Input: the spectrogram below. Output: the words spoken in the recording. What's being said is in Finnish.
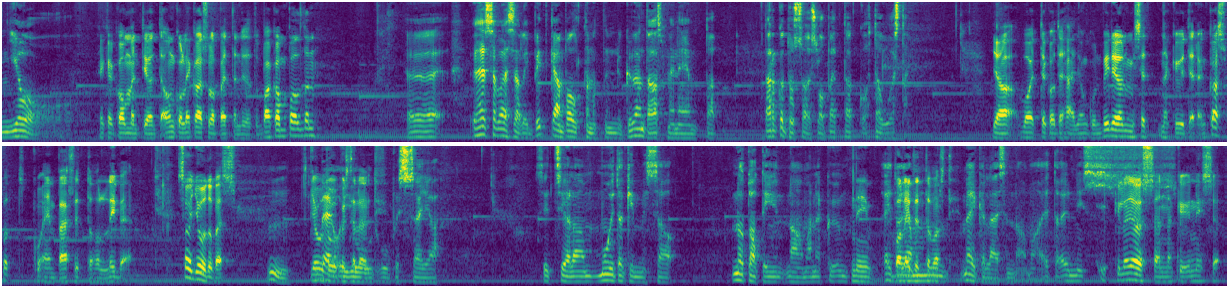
joo. Eikä kommentti on, että onko Lekas lopettanut tupakan polton? Öö, yhdessä vaiheessa olin pitkään polttanut, niin nykyään taas menee, mutta tarkoitus olisi lopettaa kohta uudestaan. Ja voitteko tehdä jonkun videon, missä näkyy teidän kasvot, kun en päässyt tuohon liveen? Se on YouTubessa. Mm. YouTubesta Live on löytyy. YouTubessa ja sitten siellä on muitakin, missä notatiin naama näkyy. Niin, ei valitettavasti. Meikäläisen naama, ei toi niissä... Kyllä joissain näkyy niissä,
